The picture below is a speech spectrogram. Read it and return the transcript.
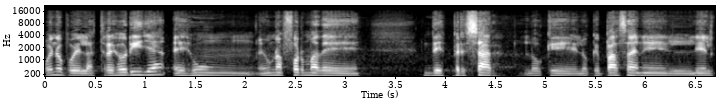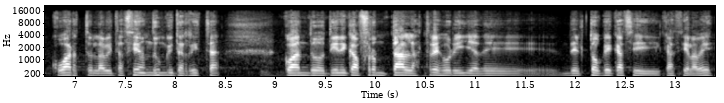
Bueno, pues las tres orillas es, un- es una forma de, de expresar lo que, lo que pasa en el, cuarto, en la habitación de un guitarrista, cuando tiene que afrontar las tres orillas de- del toque casi, casi a la vez,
